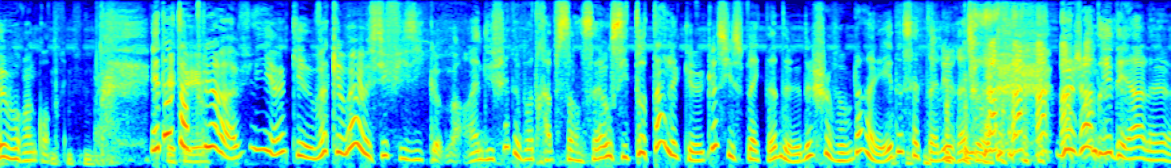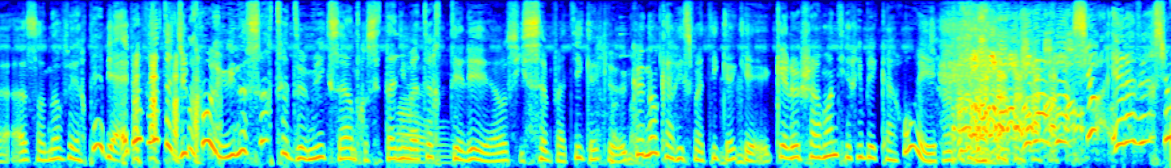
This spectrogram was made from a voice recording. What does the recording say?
de vous rencontrer. Et d'autant plus ravie hein, que, bah, que même aussi physiquement, hein, du fait de votre absence hein, aussi totale que, que suspecte de, de cheveux blancs et de cette allure de, de gendre idéal hein, à son enveloppe. Eh bien, eh bien, vous êtes du coup une sorte de mix entre cet animateur télé aussi sympathique hein, que, que non charismatique qu'est qu'est le charmant Thierry Beccaro et, et la version, et la version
